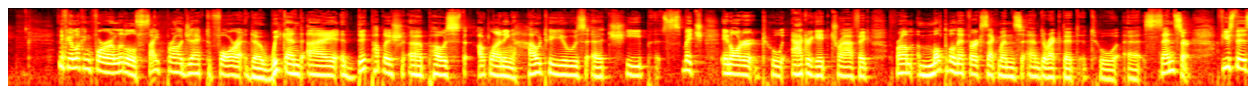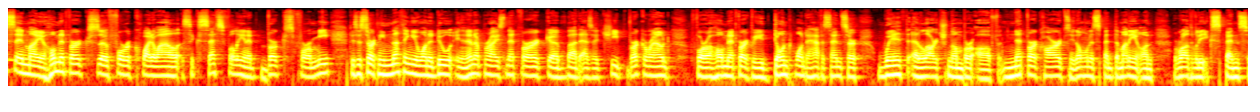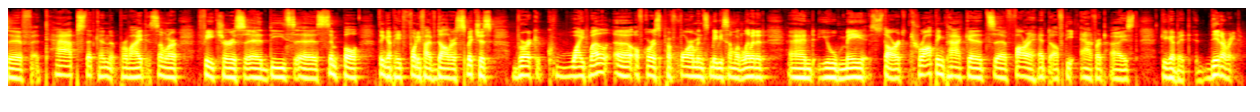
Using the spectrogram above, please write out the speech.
And if you're looking for a little side project for the weekend, I did publish a post outlining how to use a cheap switch in order to aggregate traffic from multiple network segments and direct it to a sensor. I've used this in my home networks uh, for quite a while successfully and it works for me. This is certainly nothing you want to do in an enterprise network, uh, but as a cheap workaround for a home network where you don't want to have a sensor with a large number of network cards. You don't want to spend the money on relatively expensive tabs that can provide similar features. Uh, these uh, simple, I think I paid $45 switches work quite well. Uh, of course, performance may be somewhat limited, and you may start dropping packets uh, far ahead of the advertised gigabit data rate.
